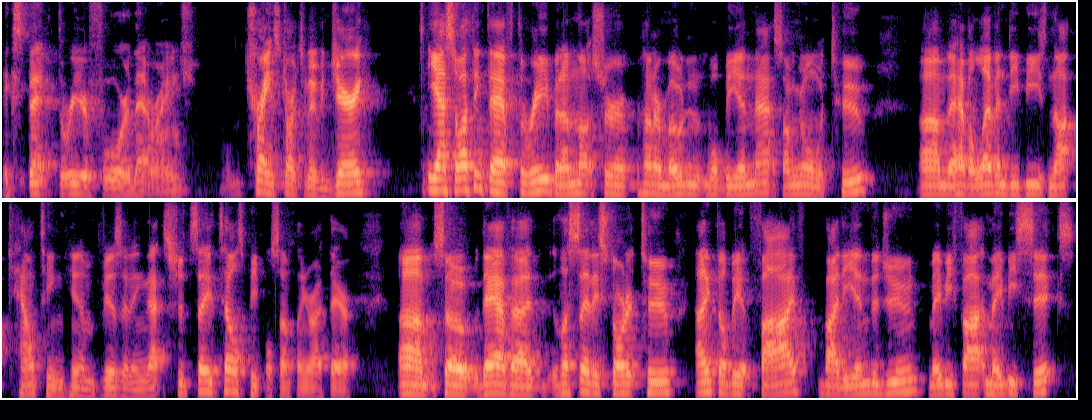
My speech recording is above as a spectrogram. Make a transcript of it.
Expect three or four in that range. Train starts moving. Gerry? Yeah, so I think they have three, but I'm not sure Hunter Moden will be in that. So I'm going with two. Um, they have 11 DBs, not counting him visiting. That should say tells people something right there. Um, so they have, a, let's say they start at two. I think they'll be at five by the end of June, maybe five, maybe six.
